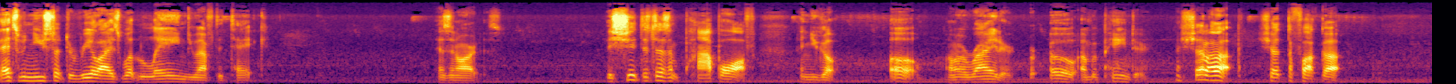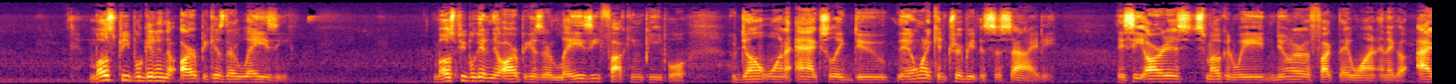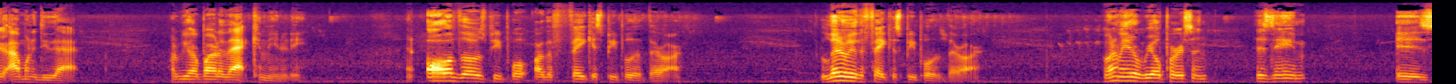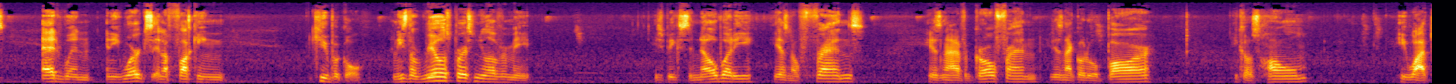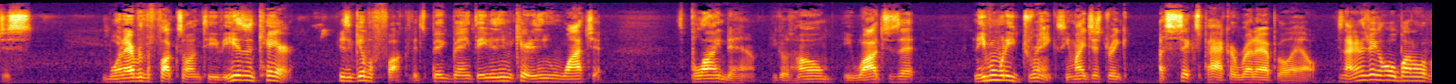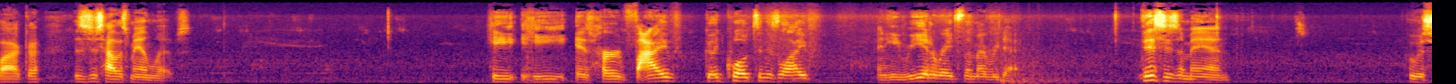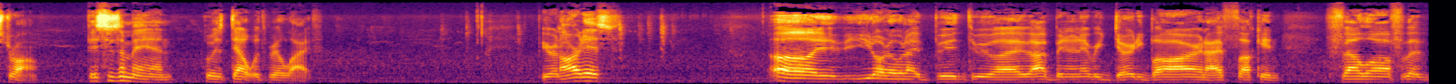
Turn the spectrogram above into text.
That's when you start to realize what lane you have to take as an artist. This shit just doesn't pop off and you go, oh, I'm a writer, or oh, I'm a painter. Shut up. Shut the fuck up. Most people get into art because they're lazy. Most people get into art because they're lazy fucking people who don't want to actually do, they don't want to contribute to society. They see artists smoking weed and doing whatever the fuck they want, and they go, I, I want to do that. I want to be a part of that community. And all of those people are the fakest people that there are. Literally the fakest people that there are. You want to meet a real person? His name is Edwin, and he works in a fucking cubicle. And he's the realest person you'll ever meet. He speaks to nobody. He has no friends. He does not have a girlfriend. He does not go to a bar. He goes home. He watches whatever the fuck's on TV. He doesn't care. He doesn't give a fuck if it's Big Bang. He doesn't even care. He doesn't even watch it. It's blind to him. He goes home. He watches it. And even when he drinks, he might just drink a six pack of Red Apple Ale. He's not going to drink a whole bottle of vodka. This is just how this man lives. He he has heard five good quotes in his life, and he reiterates them every day. This is a man who is strong. This is a man who has dealt with real life. If you're an artist, oh, you don't know what I've been through. I, I've been in every dirty bar and I fucking fell off uh,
